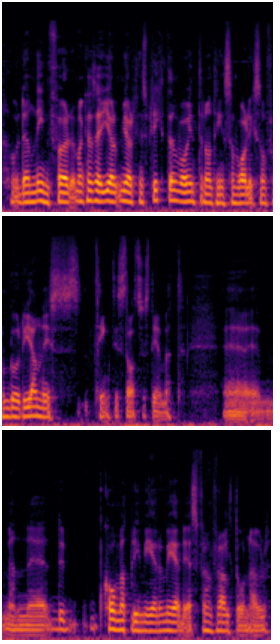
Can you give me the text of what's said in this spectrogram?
och den inför, man kan säga att mjölkningsplikten var inte någonting som var liksom från början i, tänkt i statssystemet. Eh, men eh, det kom att bli mer och mer det, framförallt då när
